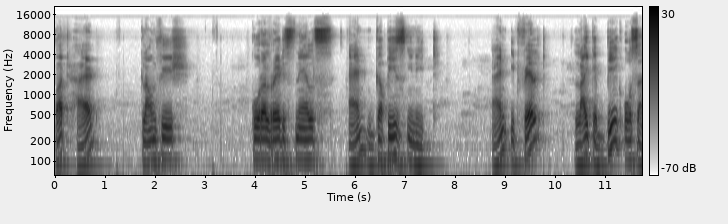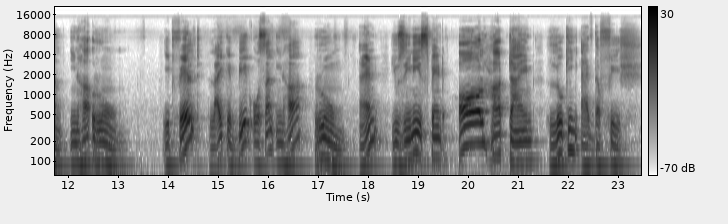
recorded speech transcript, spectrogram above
but had clownfish, coral red snails and guppies in it. And it felt like a big ocean in her room. It felt like a big ocean in her room. And Eugenie spent all her time looking at the fish.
